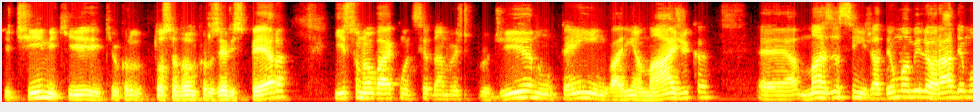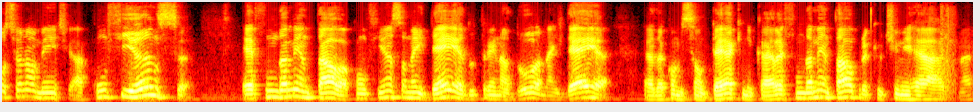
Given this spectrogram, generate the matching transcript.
de time que, que o torcedor do Cruzeiro espera. Isso não vai acontecer da noite para o dia, não tem varinha mágica, é, mas assim, já deu uma melhorada emocionalmente. A confiança é fundamental, a confiança na ideia do treinador, na ideia é, da comissão técnica, ela é fundamental para que o time reaja, né?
